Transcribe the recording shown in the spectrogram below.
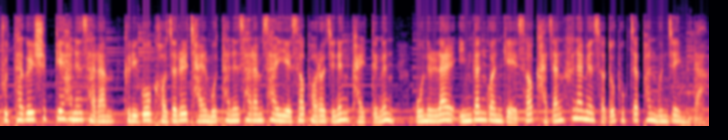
부탁을 쉽게 하는 사람, 그리고 거절을 잘 못하는 사람 사이에서 벌어지는 갈등은 오늘날 인간관계에서 가장 흔하면서도 복잡한 문제입니다.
